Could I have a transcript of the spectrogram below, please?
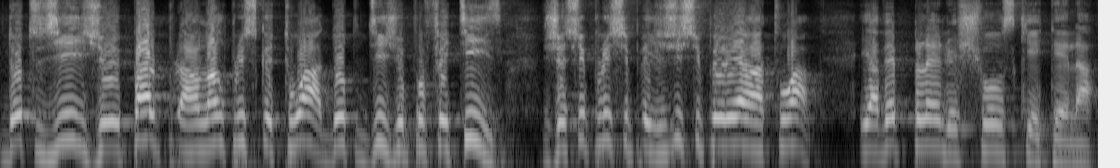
D'autres disent, je parle en langue plus que toi. D'autres disent, je prophétise. Je suis, je suis supérieur à toi. Il y avait plein de choses qui étaient là.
